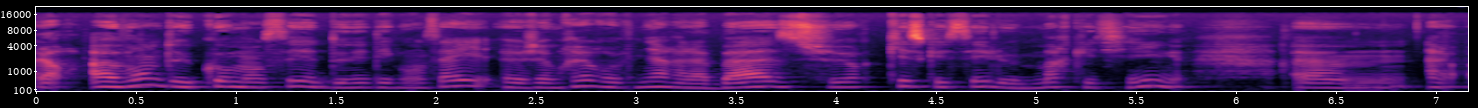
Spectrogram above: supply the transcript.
Alors avant de commencer à te donner des conseils, euh, j'aimerais revenir à la base sur qu'est-ce que c'est le marketing. Euh, alors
